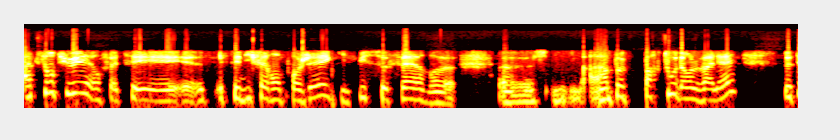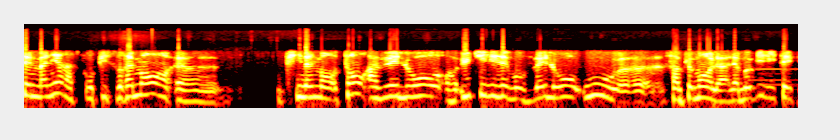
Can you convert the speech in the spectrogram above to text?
accentuer en fait ces, ces différents projets et qu'ils puissent se faire euh, euh, un peu partout dans le Valais, de telle manière à ce qu'on puisse vraiment euh, finalement, tant à vélo, utiliser vos vélos ou euh, simplement la, la, mobilité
